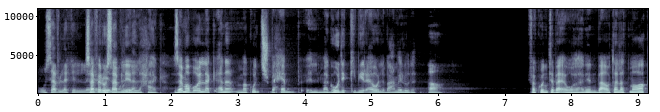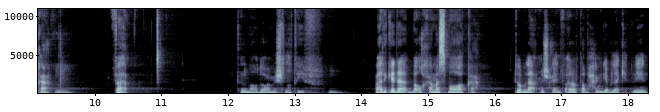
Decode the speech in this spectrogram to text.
وساب لك سافر وساب لي. الحاجة. زي ما بقول لك أنا ما كنتش بحب المجهود الكبير قوي اللي بعمله ده. آه. فكنت بقى وبعدين بقوا ثلاث مواقع. مم. ف الموضوع مش لطيف. مم. بعد كده بقوا خمس مواقع. قلت لهم لا مش هينفع. قالوا طب هنجيب لك اتنين.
